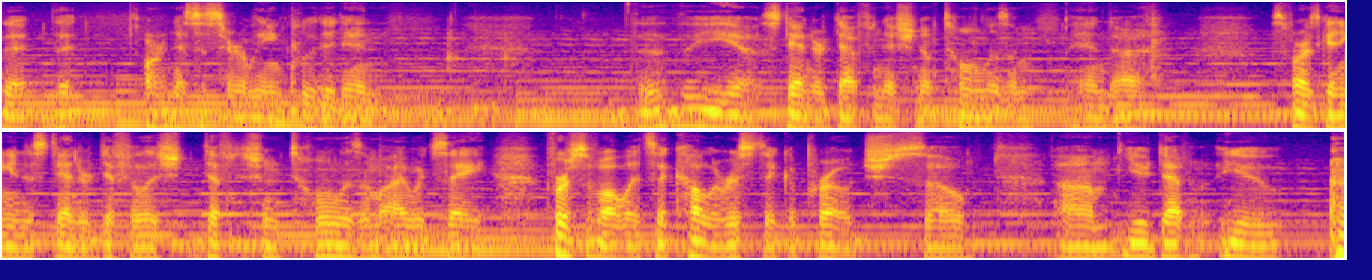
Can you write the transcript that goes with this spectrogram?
that that aren't necessarily included in the the uh, standard definition of tonalism. And uh, as far as getting into standard definition of tonalism, I would say, first of all, it's a coloristic approach. So um, you def you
